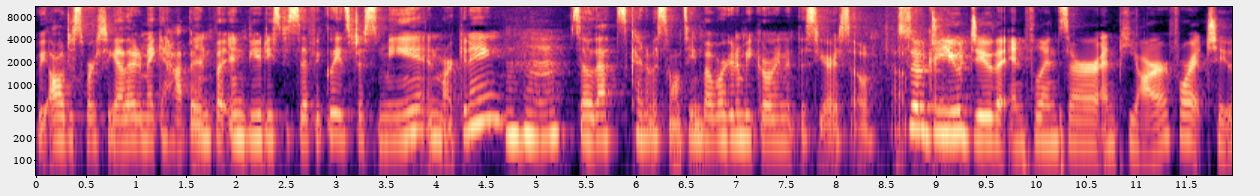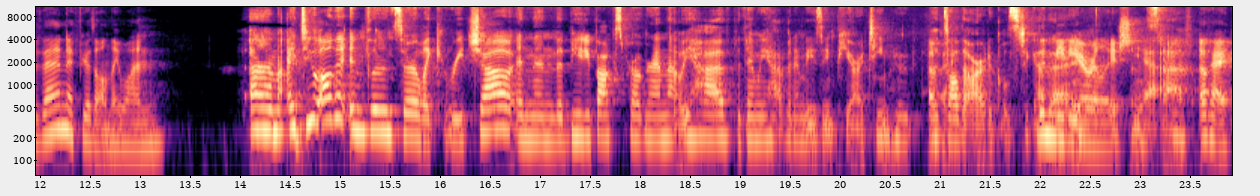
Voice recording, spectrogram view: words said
we all just work together to make it happen. But in beauty specifically, it's just me and marketing. Mm-hmm. So that's kind of a small team, but we're gonna be growing it this year. So so, do you do the influencer and PR for it too, then, if you're the only one? Um, I do all the influencer like reach out and then the beauty box program that we have, but then we have an amazing PR team who puts Okay. all the articles together. the media relations Yeah. stuff. Okay.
